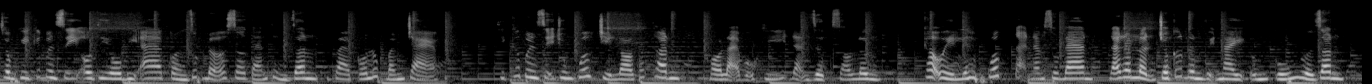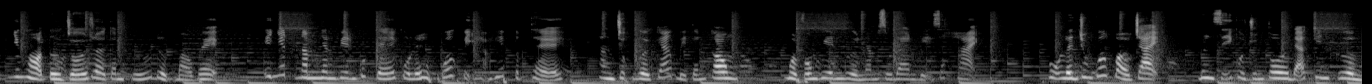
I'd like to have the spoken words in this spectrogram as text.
Trong khi các binh sĩ Ethiopia còn giúp đỡ sơ tán thường dân và có lúc bắn trả, thì các binh sĩ Trung Quốc chỉ lo thoát thân, bỏ lại vũ khí đạn dược sau lưng. Cao ủy Liên Hợp Quốc tại Nam Sudan đã ra lệnh cho các đơn vị này ứng cứu người dân, nhưng họ từ chối rời căn cứ được bảo vệ. Ít nhất 5 nhân viên quốc tế của Liên Hợp Quốc bị hãm hiếp tập thể, hàng chục người khác bị tấn công, một phóng viên người Nam Sudan bị sát hại. Vụ lính Trung Quốc bỏ chạy, binh sĩ của chúng tôi đã kiên cường.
